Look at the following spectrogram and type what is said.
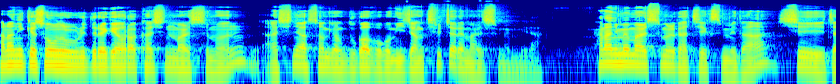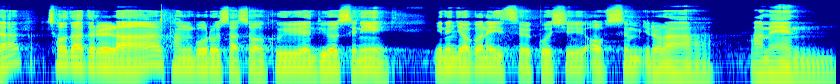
하나님께서 오늘 우리들에게 허락하신 말씀은 아, 신약 성경 누가복음 2장 7절의 말씀입니다. 하나님의 말씀을 같이 읽습니다. 시작. 첫 아들을 낳아 강보로 싸서 그 위에 누였으니 이는 여건에 있을 곳이 없음이러라. 아멘.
